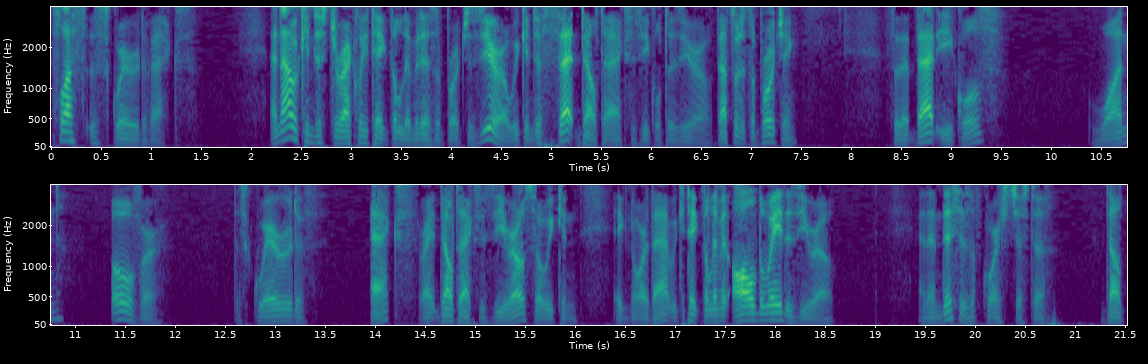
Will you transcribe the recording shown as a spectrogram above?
plus the square root of x. And now we can just directly take the limit as approaches 0. We can just set delta x is equal to 0. That's what it's approaching. So that that equals 1 over the square root of x, right? Delta x is 0, so we can ignore that. We can take the limit all the way to 0. And then this is, of course, just a delta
